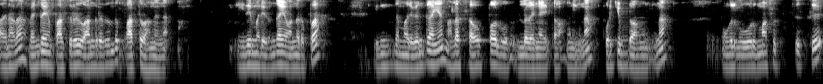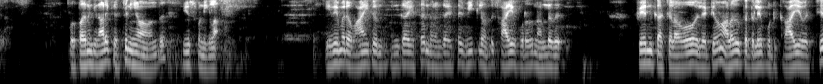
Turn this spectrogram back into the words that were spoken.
அதனால் வெங்காயம் பார்க்குறது வாங்குறது வந்து பார்த்து வாங்குங்க. இதே மாதிரி வெங்காயம் வாங்குறப்ப இந்த மாதிரி வெங்காயம் நல்லா சவப்பால் ஒரு உள்ள வெங்காயத்தை வாங்குனீங்கன்னா பொறுக்கி போட்டு வாங்குனீங்கன்னா உங்களுக்கு ஒரு மாதத்துக்கு ஒரு பதினஞ்சு நாளைக்கு வச்சு நீங்கள் வந்து யூஸ் பண்ணிக்கலாம். இதே மாதிரி வாங்கிட்டு வந்து வெங்காயத்தை இந்த வெங்காயத்தை வீட்டில் வந்து காய போடுறது நல்லது. ஃபேன் காய்ச்சலாவோ இல்லாட்டியும் அழகு தட்டிலே போட்டு காய வச்சு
